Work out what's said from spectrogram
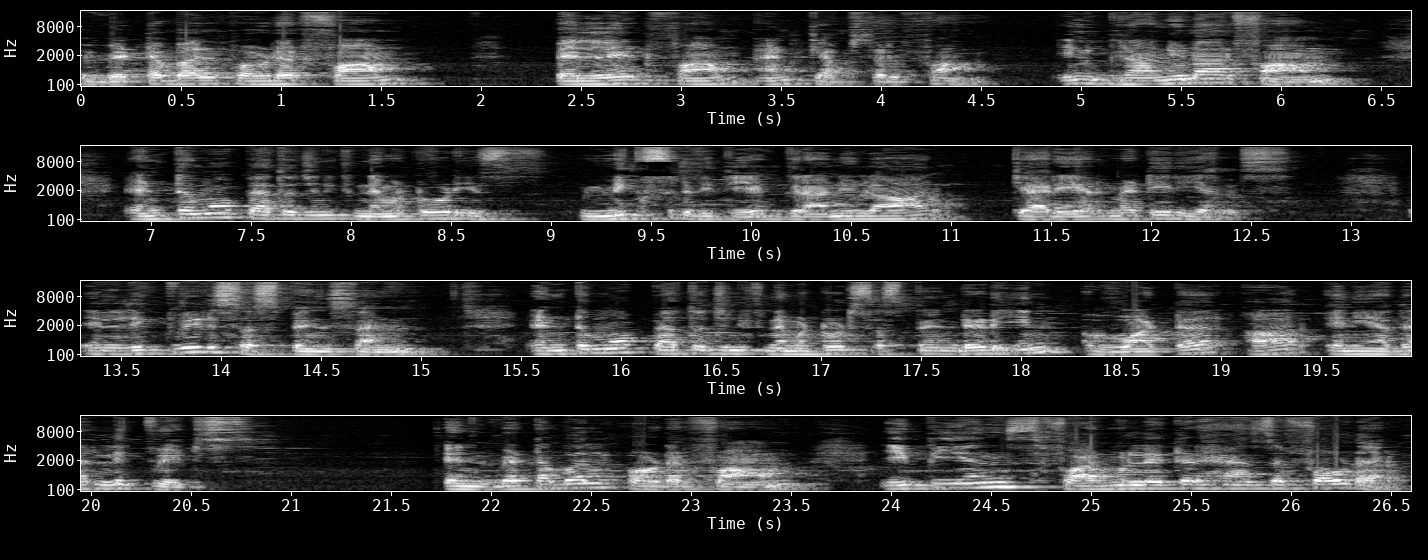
wettable powder form, pellet form and capsule form. In granular form, Entomopathogenic nematode is mixed with a granular carrier materials. In liquid suspension, entomopathogenic nematode suspended in water or any other liquids. In wettable powder form, EPNs formulated as a powder.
